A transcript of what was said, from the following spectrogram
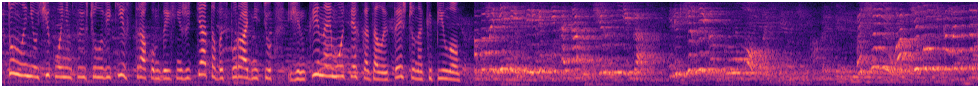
Втомлені очікуванням своїх чоловіків, страхом за їхнє життя та безпорадністю, жінки на емоціях казали те, що накипіло. Попробуйте їх перевести хотя б в Черніга або в Черниговскую область. Чому Вам, чиновникам, це так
